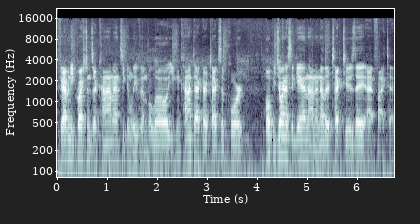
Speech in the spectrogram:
If you have any questions or comments, you can leave them below. You can contact our tech support. Hope you join us again on another Tech Tuesday at FiTech.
